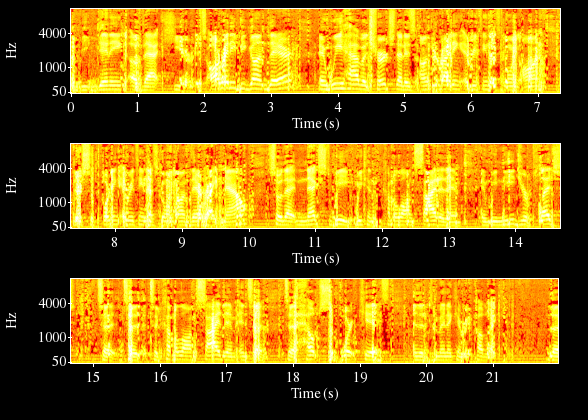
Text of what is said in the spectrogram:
the beginning of that here. It's already begun there, and we have a church that is underwriting everything that's going on. They're supporting everything that's going on there right now so that next week we can come alongside of them and we need your pledge to, to, to come alongside them and to, to help support kids in the Dominican Republic. The,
